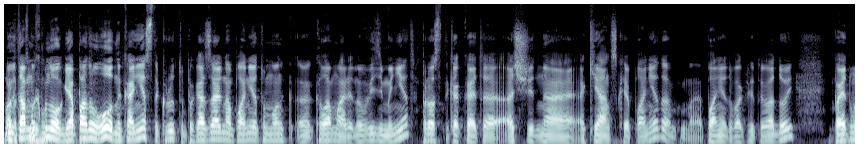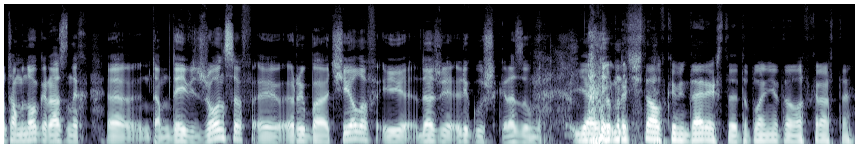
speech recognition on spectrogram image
Ну, там их много. Я подумал, о, наконец-то, круто, показали нам планету Мон э, Каламари. Но, видимо, нет. Просто какая-то очередная океанская планета, планета, покрытая водой. Поэтому там много разных, э, там, Дэвид Джонсов, э, рыба-челов и даже лягушек разумных. Я уже прочитал в комментариях, что это планета Лавкрафта.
